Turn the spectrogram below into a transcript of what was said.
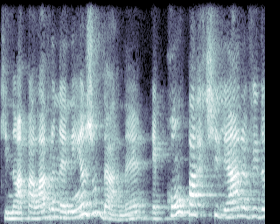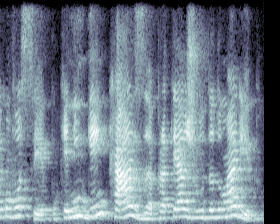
Que a palavra não é nem ajudar, né? É compartilhar a vida com você, porque ninguém casa para ter ajuda do marido.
